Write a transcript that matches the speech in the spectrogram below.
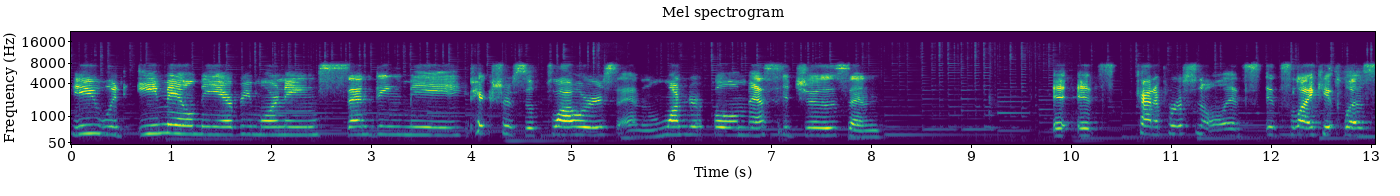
He would email me every morning, sending me pictures of flowers and wonderful messages, and it, it's kind of personal. It's it's like it was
